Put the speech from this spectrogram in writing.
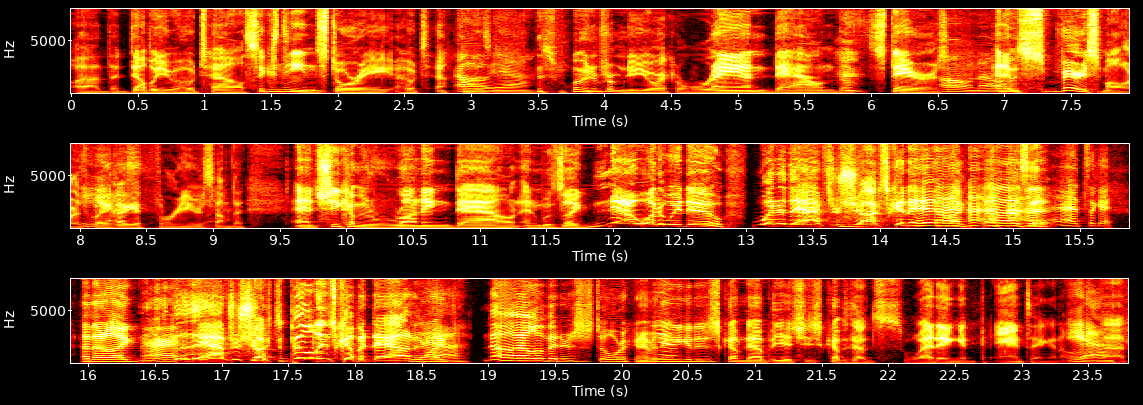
uh, the W Hotel, 16 story hotel. Oh, this, yeah. This woman from New York ran down the stairs. Oh, no. And it was very small earthquake, Yes. like a three or something. And she comes running down and was like, now what do we do? When are the aftershocks going to hit? I'm like, no, that's it. That's okay. And they're like, right. the, aftershocks, the building's coming down. And I'm Yeah. like, no, elevators are still working. Everything Yeah. you can just come down. But yeah, she just comes down sweating and panting and all Yeah. that.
